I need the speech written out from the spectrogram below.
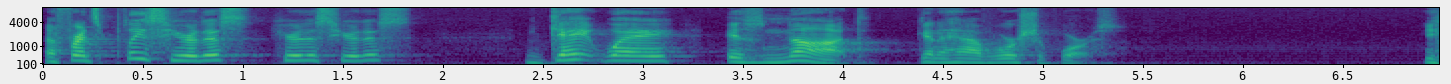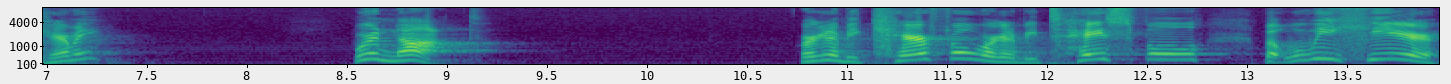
Now, friends, please hear this, hear this, hear this. Gateway is not going to have worship wars. You hear me? We're not. We're going to be careful, we're going to be tasteful, but when we hear,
